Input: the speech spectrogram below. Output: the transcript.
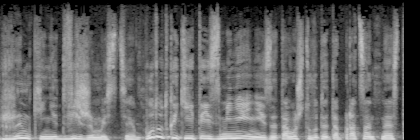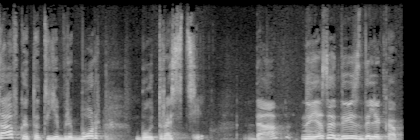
рынке недвижимости? Будут какие-то изменения из-за того, что вот эта процентная ставка, этот евребор будет расти? Да, но я зайду издалека.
